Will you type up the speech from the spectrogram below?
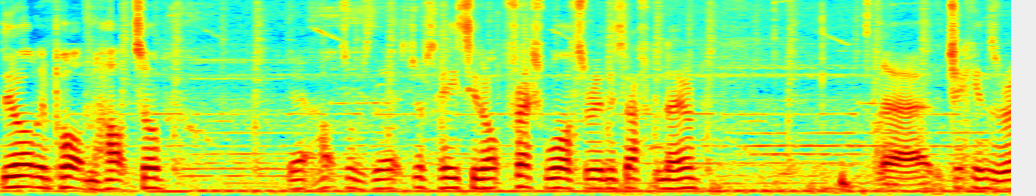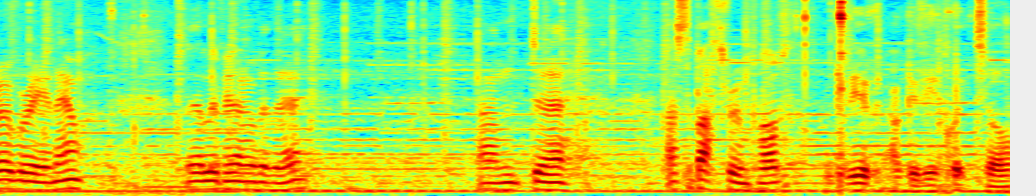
the all important hot tub. Yeah, hot tub's there. It's just heating up. Fresh water in this afternoon. Uh, the chickens are over here now. They're living over there and uh, that's the bathroom pod. I'll give you I'll give you a quick tour.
